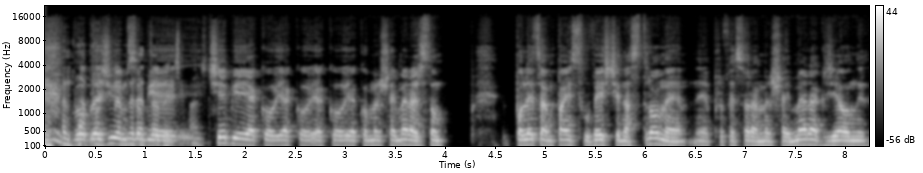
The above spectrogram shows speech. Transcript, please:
wyobraziłem sobie retoryczne. ciebie jako, jako, jako, jako Mersheimera, że są Polecam Państwu wejście na stronę e, profesora Mersheimera, gdzie on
